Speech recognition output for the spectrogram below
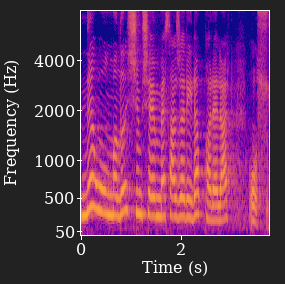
ne olmalı Şimşek'in mesajlarıyla paralel olsun?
